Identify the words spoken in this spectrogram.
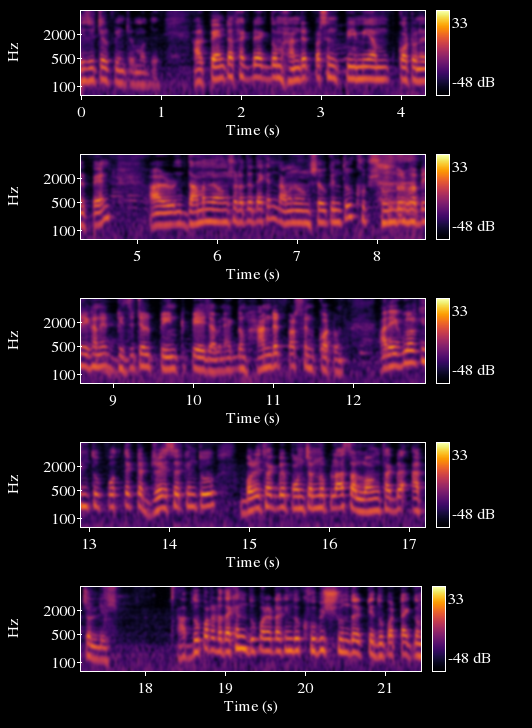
ডিজিটাল প্রিন্টের মধ্যে। আর প্যান্টটা থাকবে একদম হান্ড্রেড পার্সেন্ট প্রিমিয়াম কটনের প্যান্ট। আর দামানের অংশটাতে দেখেন, দামানের অংশেও কিন্তু খুব সুন্দরভাবে এখানে ডিজিটাল প্রিন্ট পেয়ে যাবেন, একদম হান্ড্রেড পার্সেন্ট কটন আর এগুলোর কিন্তু প্রত্যেকটা ড্রেসের কিন্তু বডি থাকবে পঞ্চান্ন প্লাস আর লং থাকবে আটচল্লিশ। আর দুপাটাটা দেখেন, দুপাটাটা কিন্তু খুবই সুন্দর একটি দুপাট্টা, একদম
